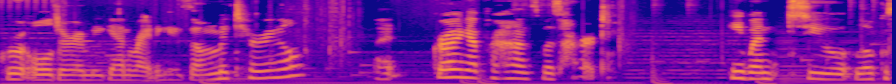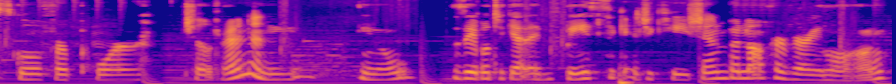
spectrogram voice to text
grew older and began writing his own material. But growing up for Hans was hard. He went to local school for poor children and, you know, was able to get a basic education, but not for very long.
